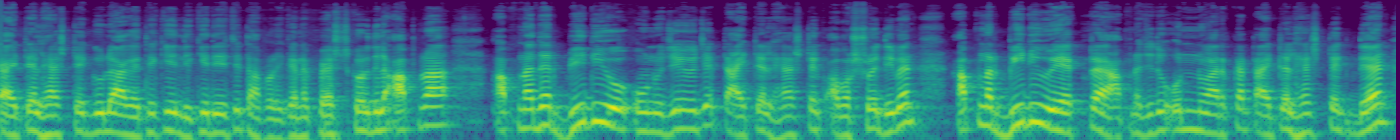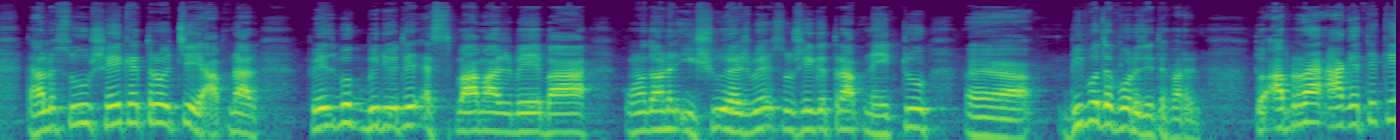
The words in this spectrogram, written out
টাইটেল হ্যাশট্যাগুলো আগে থেকে লিখে দিয়েছি, তারপর এখানে পেস্ট করে দিলে আপনারা, আপনাদের ভিডিও অনুযায়ী হচ্ছে টাইটেল হ্যাশট্যাগ অবশ্যই দিবেন। আপনার ভিডিও একটা আপনার যদি অন্য আরেকটা টাইটেল হ্যাশট্যাগ দেন, তাহলে সু সেই ক্ষেত্রে হচ্ছে আপনার ফেসবুক ভিডিওতে স্পাম আসবে বা কোনো ধরনের ইস্যু আসবে সো সেই ক্ষেত্রে আপনি একটু বিপদে পড়ে যেতে পারেন। তো আপনারা আগে থেকে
